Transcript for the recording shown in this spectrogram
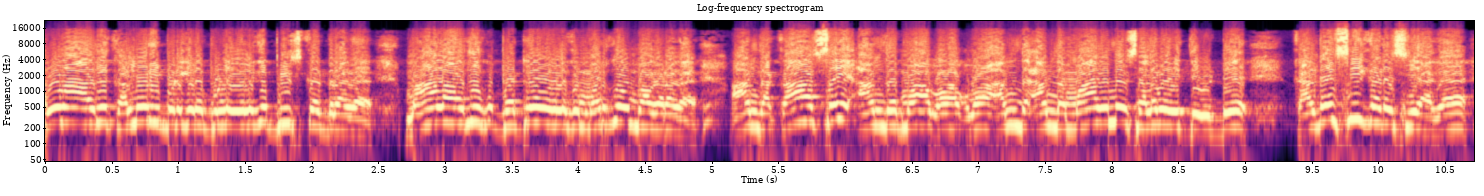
மூணாவது கல்லூரி படிக்கிற பிள்ளைகளுக்கு பீஸ் கட்டுறாங்க. நாலாவது பெற்றவர்களுக்கு மருத்துவம் பார்க்குறாங்க. அந்த காசை அந்த மா- அந்த அந்த மாதமே செலவழித்து விட்டு கடைசி கடைசியாக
